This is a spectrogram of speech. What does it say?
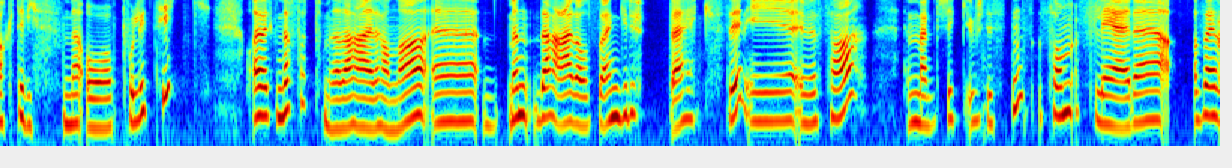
aktivisme og politikk. Og jeg vet ikke om du har fått med deg det her, Hanna, eh, men det er altså en gruppe hekser i USA, Magic Resistance, som flere Altså,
